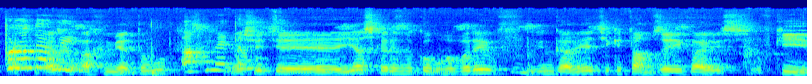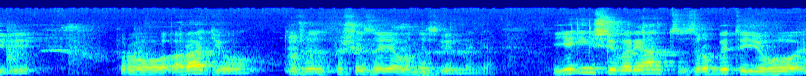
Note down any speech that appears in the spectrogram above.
Продали. Ах- Ахметову, Ахметов. Значить, е, я з керівником говорив, він каже, я тільки там заїкаюсь в Києві про радіо, дуже пиши заяву на звільнення. Є інший варіант зробити його е,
